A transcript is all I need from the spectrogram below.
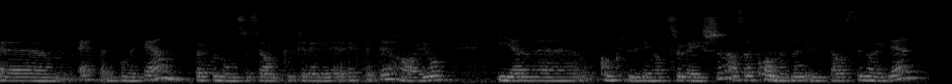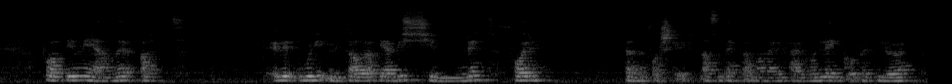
eh FN-komiteen for økonomiske, sosiale og kulturelle rettigheter har jo i en eh, concluding observation, altså kommet med en uttalelse til Norge på at de mener at eller Hvor de uttaler at de er bekymret for denne forskriften. Altså dette at man er i ferd med å legge opp et løp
